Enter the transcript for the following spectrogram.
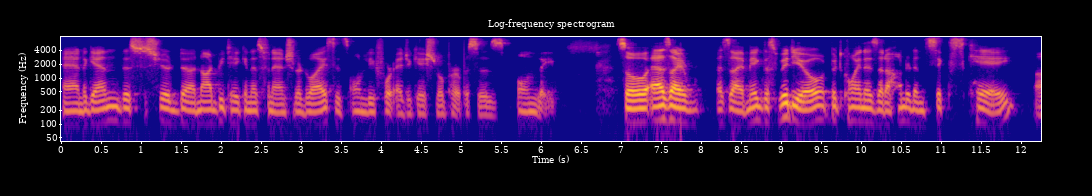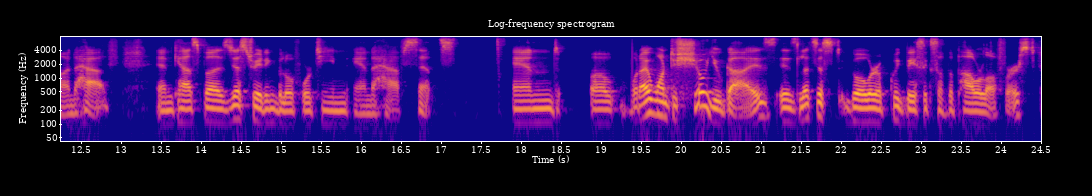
And again, this should uh, not be taken as financial advice. It's only for educational purposes only. So as I as I make this video, Bitcoin is at 106k and a half, and Kaspa is just trading below 14 and a half cents. And uh, what I want to show you guys is let's just go over a quick basics of the power law first.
